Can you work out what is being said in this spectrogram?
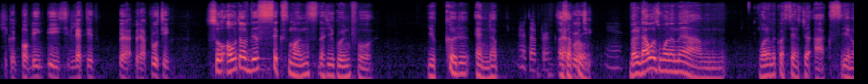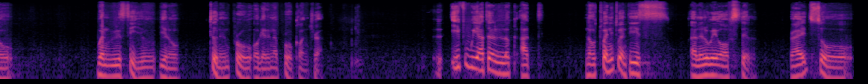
she could probably be selected with a, with a pro team. So out of this six months that you're going for, you could end up It's a pro. as a pro. team. Yeah. Well, that was one of my um, one of my questions to ask. You know, when we will see you, you know, turning pro or getting a pro contract. If we are to look at now, 2020 is a little way off still, right? So,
